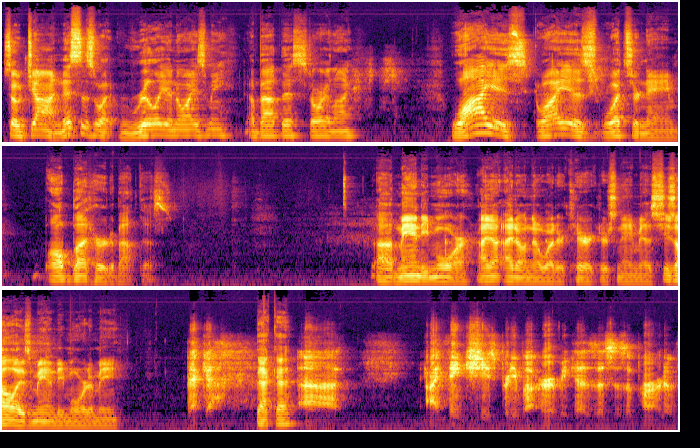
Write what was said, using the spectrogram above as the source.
so John, this is what really annoys me about this storyline. Why is why is what's her name all butthurt about this? Uh, Mandy Moore. I don't I don't know what her character's name is. She's always Mandy Moore to me. Becca. Becca. Uh, I think she's pretty butthurt because this is a part of.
